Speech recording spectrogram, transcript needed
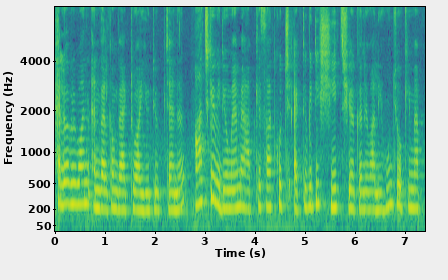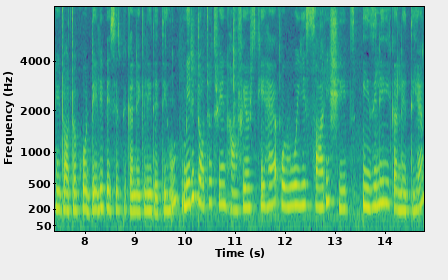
Hello everyone and welcome back to our YouTube channel आज के वीडियो में मैं आपके साथ कुछ एक्टिविटी शीट्स शेयर करने वाली हूँ जो कि मैं अपनी डॉटर को डेली बेसिस पे करने के लिए देती हूँ। मेरी daughter three and half years की है और वो ये सारी शीट्स इजीली ही कर लेती है।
